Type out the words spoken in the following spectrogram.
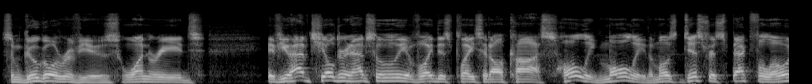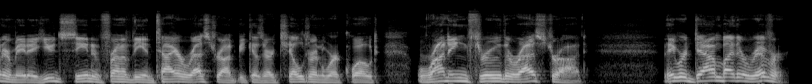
some Google reviews. One reads, if you have children, absolutely avoid this place at all costs. Holy moly, the most disrespectful owner made a huge scene in front of the entire restaurant because our children were, quote, running through the restaurant. They were down by the river.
